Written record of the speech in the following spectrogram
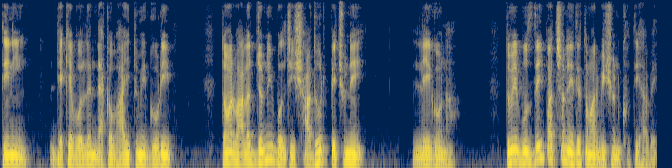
তিনি ডেকে বললেন, দেখো ভাই, তুমি গরিব। তোমার ভালোর জন্যই বলছি, সাধুর পেছনে লেগো না। তুমি বুঝতেই পারছ না, এতে তোমার ভীষণ ক্ষতি হবে।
